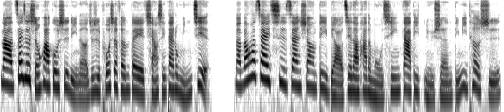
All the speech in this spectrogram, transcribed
那在这神话故事里呢，就是波瑟芬被强行带入冥界。那当他再次站上地表，见到他的母亲大地女神迪密特时，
